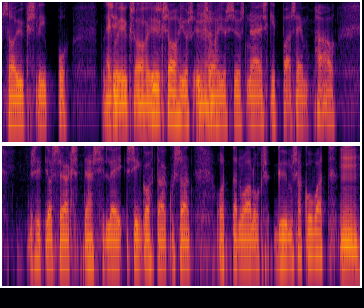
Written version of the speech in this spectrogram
se on yksi lippu. Yksi ohjus. Yksi ohjus, yksi Mm. ohjus just näin, skippaa sen pau. Ja sit jos sä jaksat tehdä silleen, siinä kohtaa, kun sä oot ottanut aluksi gymsakuvat Mm.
